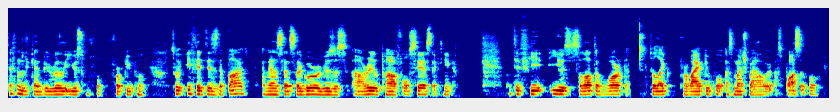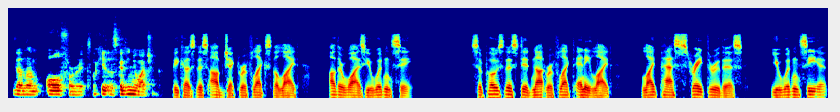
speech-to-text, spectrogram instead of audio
definitely can be really useful for, for people. So if it is the part, and as I said, Sadhguru uses a real powerful sales technique, but if he uses a lot of work to like provide people as much value as possible, then I'm all for it. Okay, let's continue watching. Because this object reflects the light, otherwise you wouldn't see. Suppose this did not reflect any light, light passed straight through this, you wouldn't see it.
